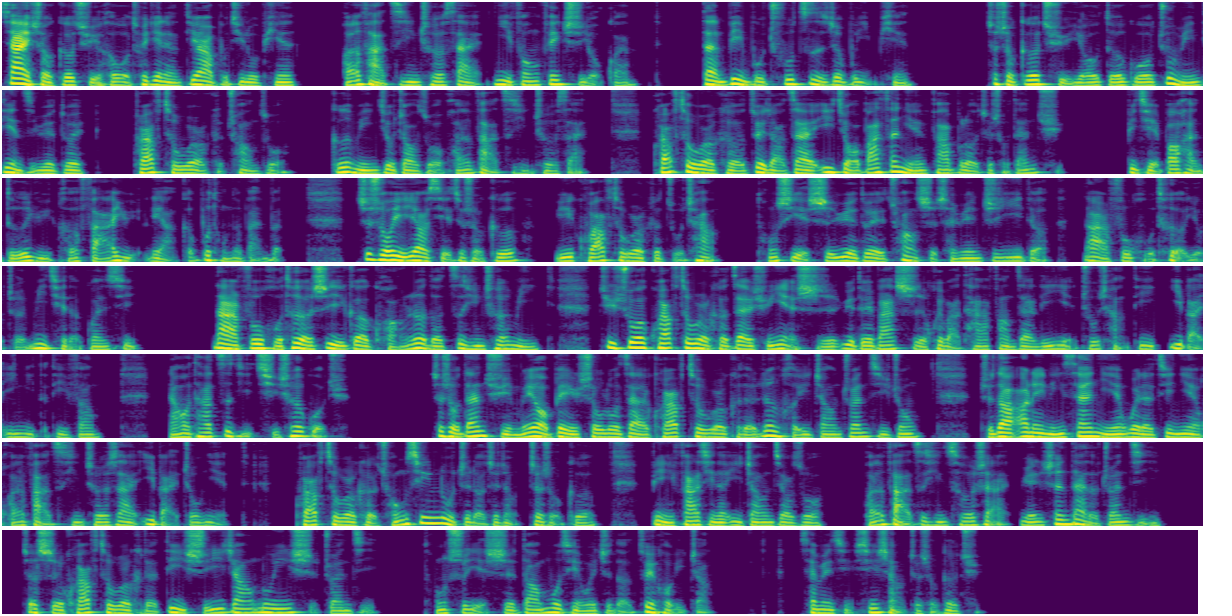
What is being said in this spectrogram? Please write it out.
下一首歌曲和我推荐的第二部纪录片《环法自行车赛逆风飞驰》有关，但并不出自这部影片。这首歌曲由德国著名电子乐队 Kraftwerk 创作，歌名就叫做《环法自行车赛》。Kraftwerk 最早在1983年发布了这首单曲。并且包含德语和法语两个不同的版本。之所以要写这首歌，与 Kraftwerk 主唱，同时也是乐队创始成员之一的纳尔夫·胡特有着密切的关系。纳尔夫·胡特是一个狂热的自行车迷，据说，Craftwork 在巡演时，乐队巴士会把它放在离演出场地一百英里的地方，然后他自己骑车过去。这首单曲没有被收录在 Craftwork 的任何一张专辑中，直到2003年，为了纪念环法自行车赛一百周年，Craftwork 重新录制了这首这首歌，并发行了一张叫做《环法自行车赛原声带》的专辑。这是 Craftwork 的第十一张录音室专辑。同时，也是到目前为止的最后一张。下面，请欣赏这首歌曲。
